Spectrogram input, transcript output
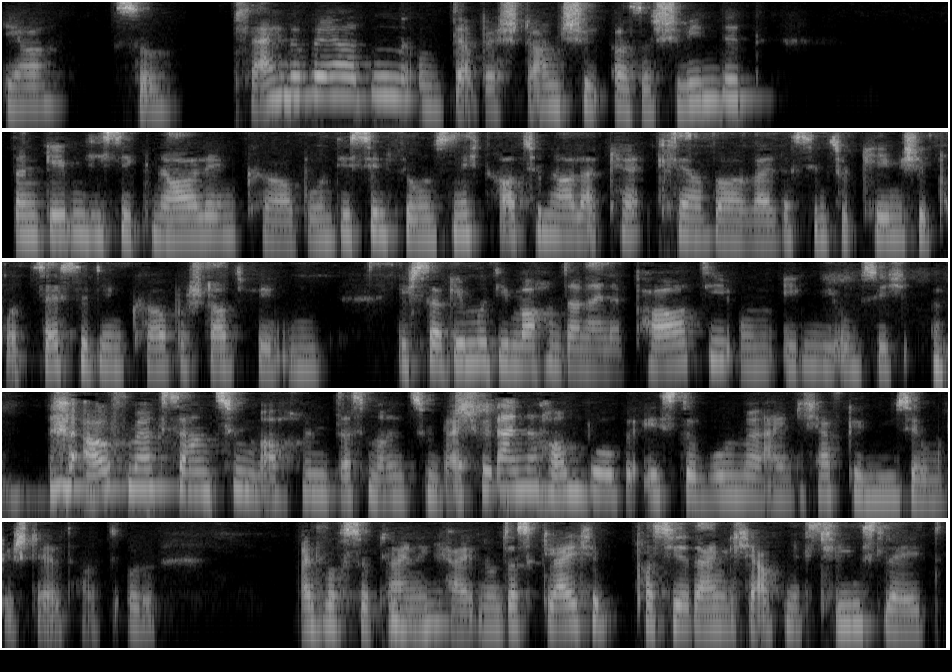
ja, so kleiner werden und der Bestand sch also schwindet, dann geben die Signale im Körper und die sind für uns nicht rational erklärbar, weil das sind so chemische Prozesse, die im Körper stattfinden. Ich sage immer, die machen dann eine Party, um irgendwie um sich aufmerksam zu machen, dass man zum Beispiel einen Hamburger isst, obwohl man eigentlich auf Gemüse umgestellt hat oder einfach so Kleinigkeiten. Mhm. Und das Gleiche passiert eigentlich auch mit Clean Slate.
